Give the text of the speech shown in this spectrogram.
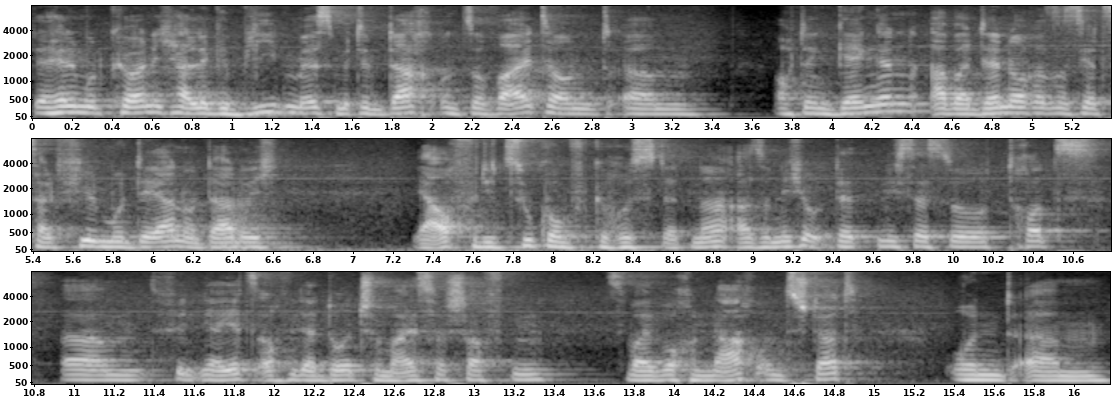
der Helmut-Körnig-Halle geblieben ist mit dem Dach und so weiter und ähm, auch den Gängen. Aber dennoch ist es jetzt halt viel modern und dadurch ja auch für die Zukunft gerüstet. Ne? Also nicht, nichtsdestotrotz ähm, finden ja jetzt auch wieder deutsche Meisterschaften zwei Wochen nach uns statt. Und ähm,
